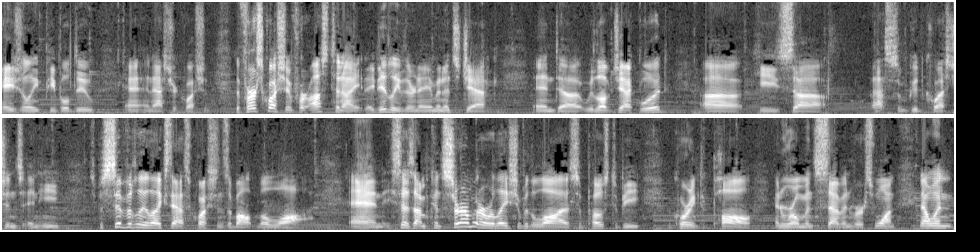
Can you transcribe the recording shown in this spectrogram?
Occasionally, people do and, and ask your question. The first question for us tonight, they did leave their name, and it's Jack. And uh, we love Jack Wood. Uh, he's uh, asked some good questions, and he specifically likes to ask questions about the law. And he says, I'm concerned what our relationship with the law is supposed to be, according to Paul in Romans 7, verse 1. Now, when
